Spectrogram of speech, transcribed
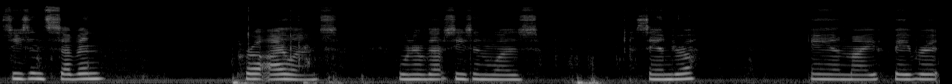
season seven, Pearl Islands. Winner of that season was Sandra, and my favorite,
